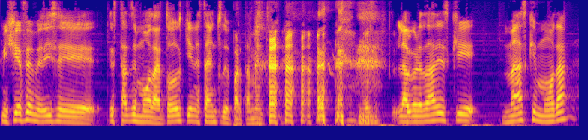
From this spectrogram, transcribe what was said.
Mi jefe me dice, estás de moda, todos quieren estar en tu departamento. La verdad es que más que moda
